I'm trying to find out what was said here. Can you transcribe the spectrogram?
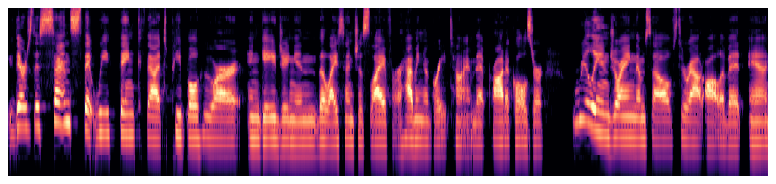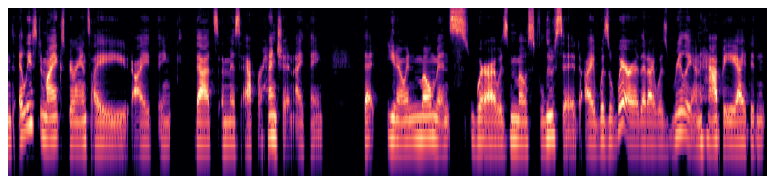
there's this sense that we think that people who are engaging in the licentious life are having a great time, that prodigals are really enjoying themselves throughout all of it. And at least in my experience, I I think that's a misapprehension. I think that you know in moments where i was most lucid i was aware that i was really unhappy i didn't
